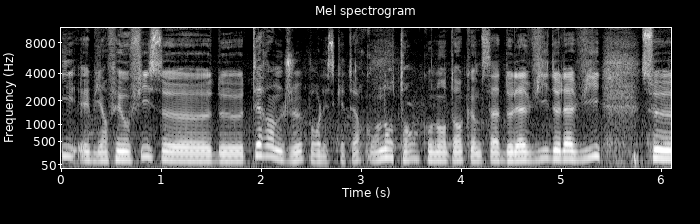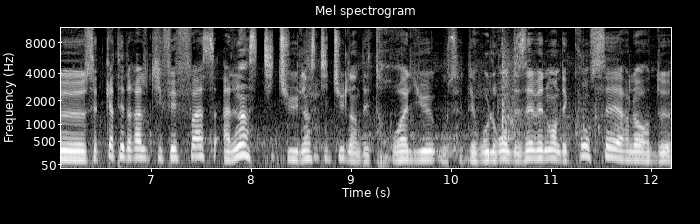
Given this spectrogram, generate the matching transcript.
qui eh bien, fait office euh, de terrain de jeu pour les skateurs, qu'on entend, qu'on entend comme ça, de la vie, de la vie. Ce- cette cathédrale qui fait face à l'Institut, l'Institut, l'un des trois lieux où se dérouleront des événements, des concerts lors de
